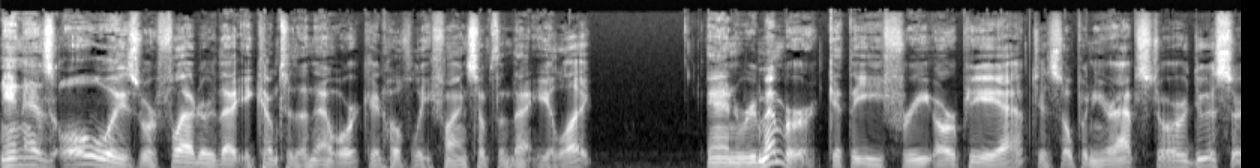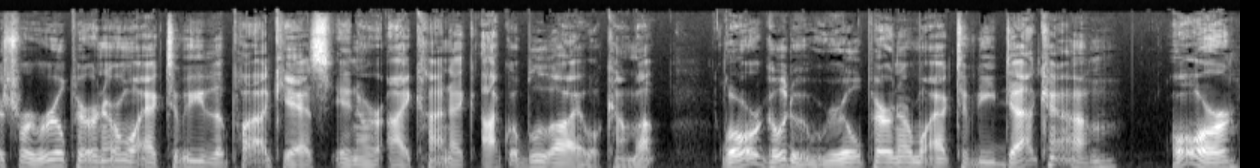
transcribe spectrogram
And as always, we're flattered that you come to the network and hopefully find something that you like. And remember, get the free RPA app. Just open your app store, do a search for Real Paranormal Activity, the podcast, and our iconic aqua blue eye will come up. Or go to realparanormalactivity.com. Or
